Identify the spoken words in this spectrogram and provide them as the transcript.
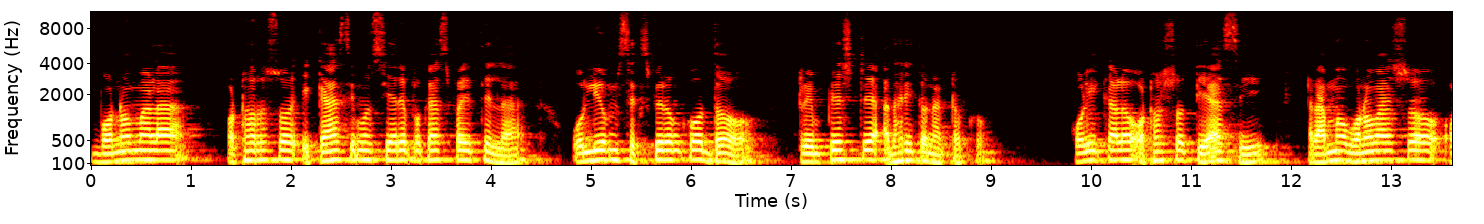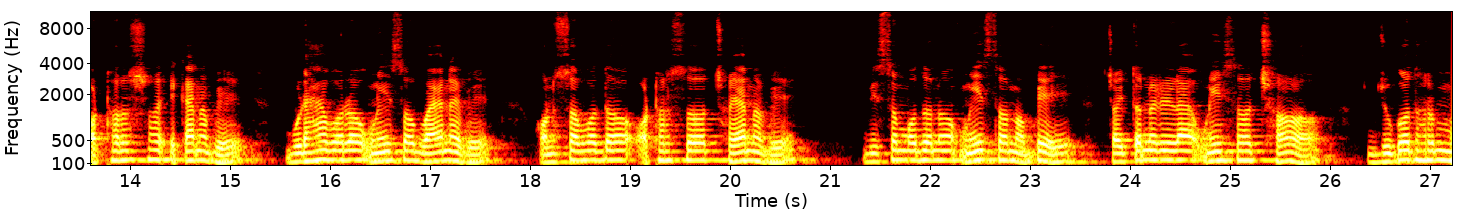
ବନମାଳା ଅଠରଶହ ଏକାଅଶୀ ମସିହାରେ ପ୍ରକାଶ ପାଇଥିଲା ୱିଲିୟମ ସେକ୍ସପିୟରଙ୍କ ଦ ଟେମ୍ପେଷ୍ଟରେ ଆଧାରିତ ନାଟକ। କଳିକାଳ ଅଠରଶହ ତେୟାଅଶୀ ରାମ ବନବାସ ଅଠରଶହ ଏକାନବେ ବୁଢ଼ାବର ଉଣେଇଶହ ବୟାନବେ କଂସବଧ ଅଠରଶହ ଛୟାନବେ ବିଷମୋଦନ ଉଣେଇଶହ ନବେ ଚୈତନ୍ୟଲୀଳା ଉଣେଇଶହ ଛଅ ଯୁଗଧର୍ମ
